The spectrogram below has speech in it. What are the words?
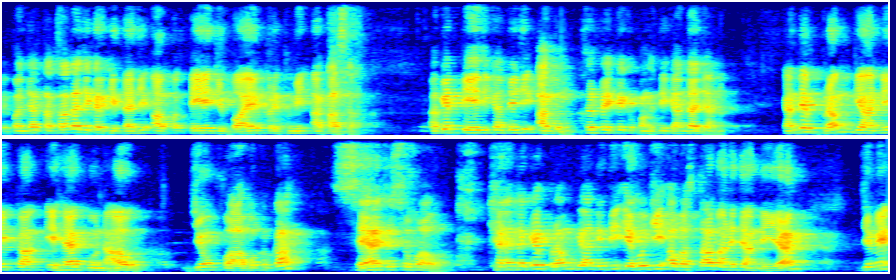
ਇਹ ਪੰਜਾਂ ਤੱਤਾਂ ਦਾ ਜ਼ਿਕਰ ਕੀਤਾ ਜੀ ਆਪ ਤੇਜ ਵਾਏ ਪ੍ਰਿਥਵੀ ਆਕਾਸ਼ਾ। ਅੱਗੇ ਤੇਜ ਕਹਿੰਦੇ ਜੀ ਅੱਗ ਨੂੰ। ਸਿਰਫ ਇੱਕ ਇੱਕ ਪੰਕਤੀ ਕਹਿੰਦਾ ਜਾਣ। ਕਹਿੰਦੇ ਬ੍ਰਹਮ ਗਿਆਨੀ ਕਾ ਇਹ ਗੁਨਾਓ ਜਿਉ ਪਾਵਕ ਕਾ ਸਹਿਜ ਸੁਭਾਉ। ਕਹਿਣ ਲੱਗੇ ਬ੍ਰਹਮ ਗਿਆਨੀ ਦੀ ਇਹੋ ਜੀ ਅਵਸਥਾ ਬਣ ਜਾਂਦੀ ਹੈ ਜਿਵੇਂ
